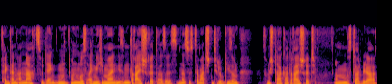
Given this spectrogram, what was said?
fängt dann an nachzudenken und muss eigentlich immer in diesem Dreischritt, also das ist in der systematischen Theologie so ein, so ein starker Dreischritt, man musst du halt wieder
